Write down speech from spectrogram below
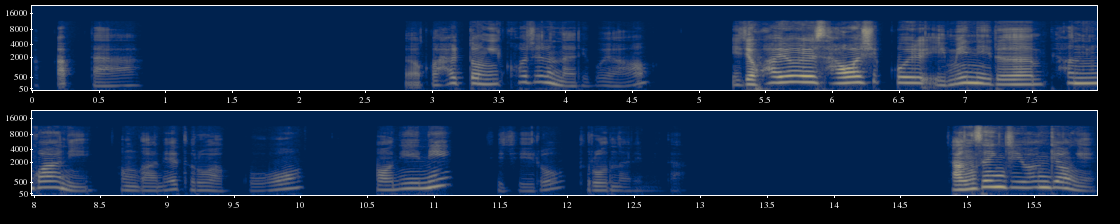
아깝다. 활동이 커지는 날이고요. 이제 화요일 4월 19일 이민일은 편관이 정관에 들어왔고 전인이 지지로 들어온 날입니다. 장생지 환경에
